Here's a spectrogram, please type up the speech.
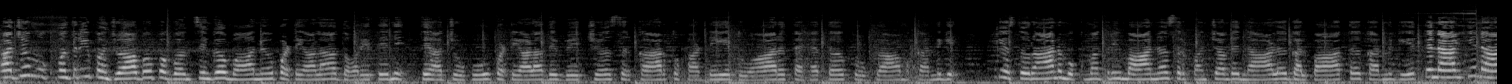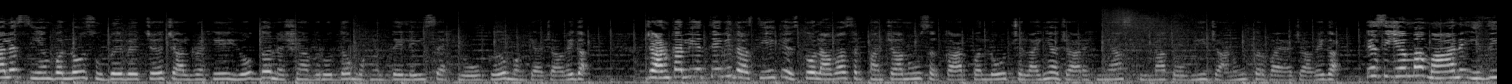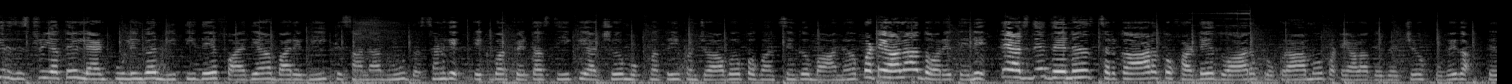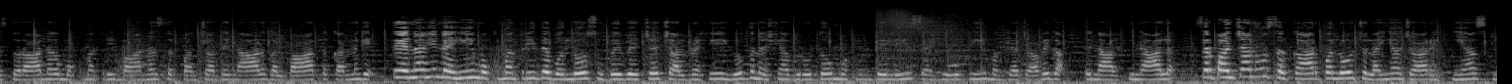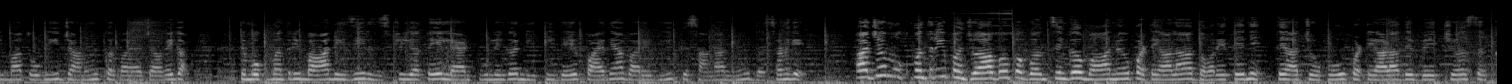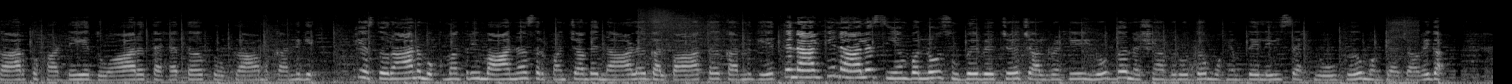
ਅੱਜ ਮੁੱਖ ਮੰਤਰੀ ਪੰਜਾਬ ਭਗਵੰਤ ਸਿੰਘ ਮਾਨ ਪਟਿਆਲਾ ਦੌਰੇ ਤੇ ਨੇ ਤੇ ਅੱਜ ਉਹ ਪਟਿਆਲਾ ਦੇ ਵਿੱਚ ਸਰਕਾਰ ਤੁਹਾਡੇ ਦੁਆਰ ਤਹਿਤ ਪ੍ਰੋਗਰਾਮ ਕਰਨਗੇ। ਇਸ ਦੌਰਾਨ ਮੁੱਖ ਮੰਤਰੀ ਮਾਨ ਸਰਪੰਚਾਂ ਦੇ ਨਾਲ ਗੱਲਬਾਤ ਕਰਨਗੇ ਤੇ ਨਾਲ ਹੀ ਨਾਲ ਸੀਐਮ ਵੱਲੋਂ ਸੂਬੇ ਵਿੱਚ ਚੱਲ ਰਹੇ ਯੁੱਧ ਨਸ਼ਿਆਂ ਵਿਰੁੱਧ ਮੁਹਿੰਮ ਦੇ ਲਈ ਸਹਿਯੋਗ ਮੰਗਿਆ ਜਾਵੇਗਾ। ਜਾਣਕਾਰੀ ਲਈ ਇੱਥੇ ਵੀ ਦੱਸਦੀਏ ਕਿ ਇਸ ਤੋਂ ਇਲਾਵਾ ਸਰਪੰਚਾਂ ਨੂੰ ਸਰਕਾਰ ਵੱਲੋਂ ਚਲਾਈਆਂ ਜਾ ਰਹੀਆਂ ਸਕੀਮਾਂ ਤੋਂ ਵੀ ਜਾਣੂ ਕਰਵਾਇਆ ਜਾਵੇਗਾ। ਤੇ ਸੀਐਮ ਮਾਨ ਈਜ਼ੀ ਰਜਿਸਟਰੀ ਅਤੇ ਲੈਂਡ ਪੂਲਿੰਗ ਨੀਤੀ ਦੇ ਫਾਇਦਿਆਂ ਬਾਰੇ ਵੀ ਕਿਸਾਨਾਂ ਨੂੰ ਦੱਸਣਗੇ। ਇੱਕ ਵਾਰ ਫਿਰ ਦੱਸਦੀ ਕਿ ਅੱਜ ਮੁੱਖ ਮੰਤਰੀ ਪੰਜਾਬ ਭਗਵੰਤ ਸਿੰਘ ਮਾਨ ਪਟਿਆਲਾ ਦੌਰੇ ਤੇ ਨੇ ਤੇ ਅੱਜ ਦੇ ਦਿਨ ਸਰਕਾਰ ਤੁਹਾਡੇ ਦੁਆਰ ਪ੍ਰੋਗਰਾਮ ਪਟਿਆਲਾ ਦੇ ਵਿੱਚ ਹੋਵੇਗਾ। ਤੇ ਇਸ ਦੌਰਾਨ ਮੁੱਖ ਮੰਤਰੀ ਮਾਨ ਸਰਪੰਚਾਂ ਦੇ ਨਾਲ ਗੱਲਬਾਤ ਕਰਨਗੇ। ਤੇ ਇਨਾ ਹੀ ਨਹੀਂ, ਮੁੱਖ ਮੰਤਰੀ ਦੇ ਵੱਲੋਂ ਸੂਬੇ ਵਿੱਚ ਚੱਲ ਰਹੇ ਯੁੱਧ ਨਸ਼ਿਆਂ ਵਿਰੁੱਧ ਮੁਹਿੰਮ ਦੇ ਲਈ ਸਹਿਯੋਗ ਵੀ ਮੰਗਿਆ ਜਾਵੇਗਾ। ਤੇ ਨਾਲ ਹੀ ਨਾਲ ਸਰਪੰਚਾਂ ਨੂੰ ਸਰਕਾਰ ਵੱਲੋਂ ਚਲਾਈਆਂ ਜਾ ਰਹੀਆਂ ਸਕੀਮਾਂ ਤੋਂ ਵੀ ਜਾਣੂ ਕਰਵਾਇਆ ਜਾਵੇਗਾ। ਤੇ ਮੁੱਖ ਮੰਤਰੀ ਮਾਨ ਈਜ਼ੀ ਰਜਿਸਟਰੀ ਅਤੇ ਲੈਂਡ ਪੂਲਿੰਗ ਨੀਤੀ ਦੇ ਫਾਇਦਿਆਂ ਬਾਰੇ ਵੀ ਕਿਸਾਨਾਂ ਨੂੰ ਦੱਸਣਗੇ। ਅੱਜ ਮੁੱਖ ਮੰਤਰੀ ਪੰਜਾਬ ਭਗਵੰਤ ਸਿੰਘ ਮਾਨ ਪਟਿਆਲਾ ਦੌਰੇ ਤੇ ਨੇ ਤੇ ਅੱਜ ਉਹ ਪਟਿਆਲਾ ਦੇ ਵਿੱਚ ਸਰਕਾਰ ਤੁਹਾਡੇ ਦੁਆਰ ਤਹਿਤ ਪ੍ਰੋਗਰਾਮ ਕਰਨਗੇ। ਇਸ ਦੌਰਾਨ ਮੁੱਖ ਮੰਤਰੀ ਮਾਨ ਸਰਪੰਚਾਂ ਦੇ ਨਾਲ ਗੱਲਬਾਤ ਕਰਨਗੇ ਤੇ ਨਾਲ ਹੀ ਨਾਲ ਸੀਐਮ ਵੱਲੋਂ ਸੂਬੇ ਵਿੱਚ ਚੱਲ ਰਹੇ ਯੁੱਧ ਨਸ਼ਿਆਂ ਵਿਰੁੱਧ ਮੁਹਿੰਮ ਦੇ ਲਈ ਸਹਿਯੋਗ ਮੰਗਿਆ ਜਾਵੇਗਾ।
